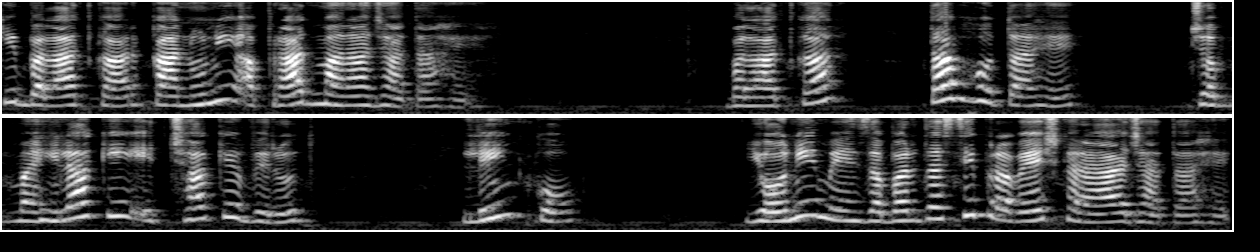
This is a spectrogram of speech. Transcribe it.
कि बलात्कार कानूनी अपराध माना जाता है। बलात्कार तब होता है जब महिला की इच्छा के विरुद्ध लिंग को योनि में ज़बरदस्ती प्रवेश कराया जाता है।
